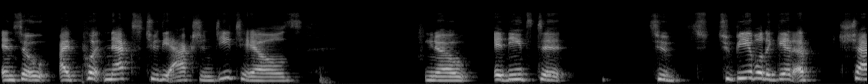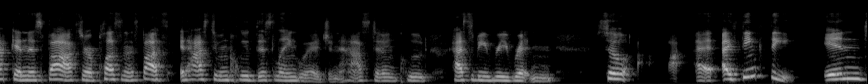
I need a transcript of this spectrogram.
And so I put next to the action details, you know, it needs to to to be able to get a check in this box or a plus in this box, it has to include this language and it has to include has to be rewritten. So I, I think the end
